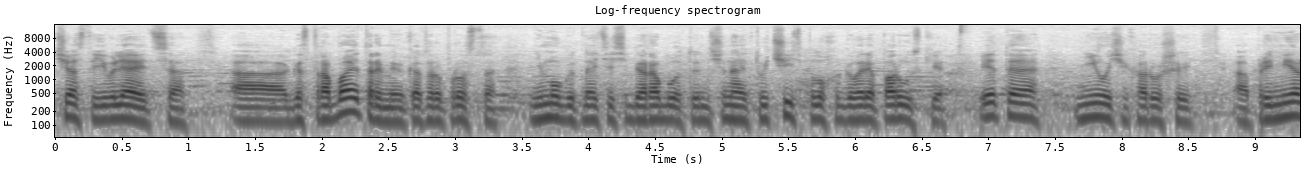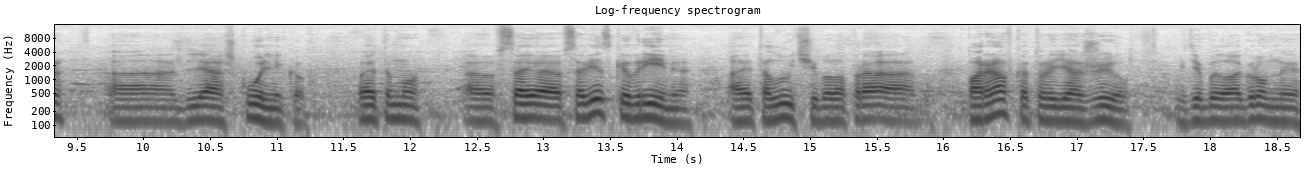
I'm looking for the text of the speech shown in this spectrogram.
часто являются а, гастробайтерами, которые просто не могут найти себе работу и начинают учить, плохо говоря по-русски, это не очень хороший а, пример а, для школьников. Поэтому а, в, со- в советское время, а это лучшая была пора, в которой я жил, где было огромное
